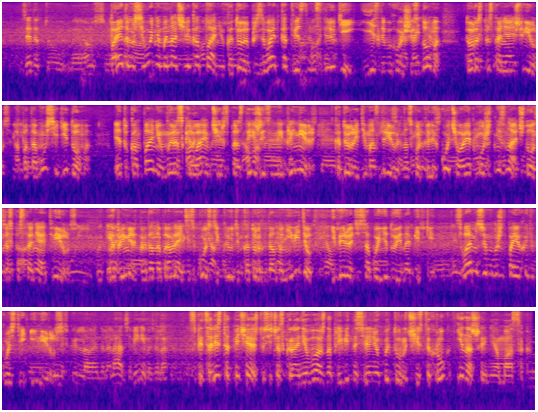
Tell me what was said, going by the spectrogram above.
Поэтому сегодня мы начали кампанию, которая призывает к ответственности людей. Если выходишь из дома, то распространяешь вирус, а потому сиди дома. Эту кампанию мы раскрываем через простые жизненные примеры, которые демонстрируют, насколько легко человек может не знать, что он распространяет вирус. Например, когда направляетесь в гости к людям, которых давно не видел, и берете с собой еду и напитки, с вами же может поехать в гости и вирус. Специалисты отмечают, что сейчас крайне важно привить населению культуру чистых рук и ношения масок.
